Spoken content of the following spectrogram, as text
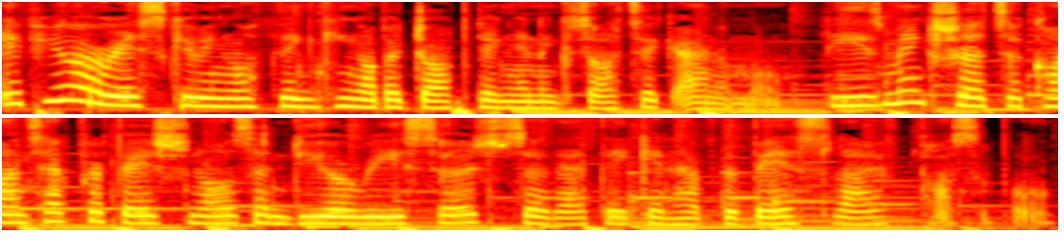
if you are rescuing or thinking of adopting an exotic animal, please make sure to contact professionals and do your research so that they can have the best life possible.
